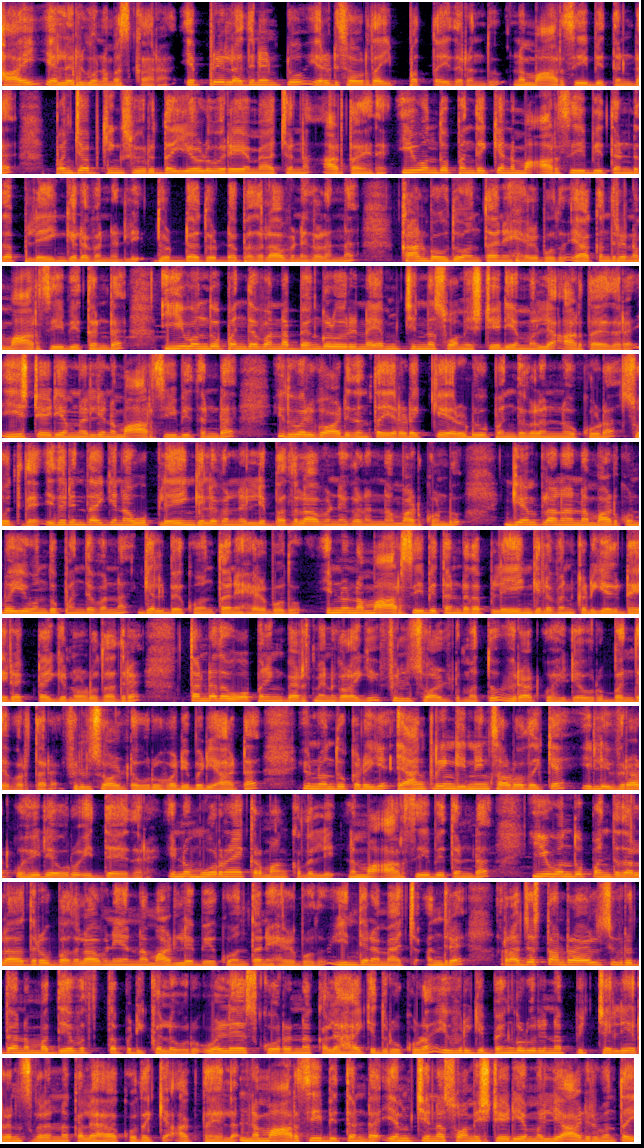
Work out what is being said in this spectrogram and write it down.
Hi, ಎಲ್ಲರಿಗೂ ನಮಸ್ಕಾರ. April ಹದಿನೆಂಟು, ಎರಡು ಸಾವಿರದ ಇಪ್ಪತ್ತೈದರಂದು ನಮ್ಮ ಆರ್ ಸಿ ಬಿ ತಂಡ ಪಂಜಾಬ್ ಕಿಂಗ್ಸ್ ವಿರುದ್ಧ ಏಳುವರೆಯ ಮ್ಯಾಚನ್ನು ಆಡ್ತಾ ಇದೆ. ಈ ಒಂದು ಪಂದ್ಯಕ್ಕೆ ನಮ್ಮ ಆರ್ ಸಿ ಬಿ ತಂಡದ ಪ್ಲೇಯಿಂಗ್ ಎಲೆವನ್ನಲ್ಲಿ ದೊಡ್ಡ ದೊಡ್ಡ ಬದಲಾವಣೆಗಳನ್ನು ಕಾಣಬಹುದು ಅಂತಾನೆ ಹೇಳ್ಬೋದು. ಯಾಕಂದರೆ ನಮ್ಮ ಆರ್ ಸಿ ಬಿ ತಂಡ ಈ ಒಂದು ಪಂದ್ಯವನ್ನು ಬೆಂಗಳೂರಿನ ಎಂ ಚಿನ್ನಸ್ವಾಮಿ ಸ್ಟೇಡಿಯಂನಲ್ಲಿ ಆಡ್ತಾ ಇದ್ದಾರೆ. ಈ ಸ್ಟೇಡಿಯಂನಲ್ಲಿ ನಮ್ಮ ಆರ್ ಸಿ ಬಿ ತಂಡ ಇದುವರೆಗೂ ಆಡಿದಂಥ ಎರಡಕ್ಕೆ ಎರಡೂ ಪಂದ್ಯಗಳನ್ನು ಕೂಡ ಸೋತಿದೆ. ಇದರಿಂದಾಗಿ ನಾವು ಪ್ಲೇಯಿಂಗ್ ಎಲೆವನ್ನಲ್ಲಿ ಬದಲಾವಣೆಗಳನ್ನು ಮಾಡಿಕೊಂಡು, ಗೇಮ್ ಪ್ಲಾನನ್ನು ಮಾಡಿಕೊಂಡು ಈ ಒಂದು ಪಂದ್ಯವನ್ನು ಗೆಲ್ಲಬೇಕು ಅಂತಾನೆ ಹೇಳ್ಬೋದು. ಇನ್ನು ನಮ್ಮ ಆರ್ ಸಿ ಬಿ ತಂಡದ ಪ್ಲೇಯಿಂಗ್ ಇಲೆವೆನ್ ಕಡೆಗೆ ಡೈರೆಕ್ಟ್ ಆಗಿ ನೋಡೋದಾದ್ರೆ, ತಂಡದ ಓಪನಿಂಗ್ ಬ್ಯಾಟ್ಸ್ಮನ್ಗಳಾಗಿ ಫಿಲ್ ಸಾಲ್ಟ್ ಮತ್ತು ವಿರಾಟ್ ಕೊಹ್ಲಿ ಅವರು ಬಂದೇ ಬರ್ತಾರೆ. ಫಿಲ್ ಸಾಲ್ಟ್ ಅವರು ಹೊಡಿಬಡಿ ಆಟ. ಇನ್ನೊಂದು ಕಡೆಗೆ ಟ್ಯಾಂಕರಿಂಗ್ ಇನ್ನಿಂಗ್ಸ್ ಆಡೋದಕ್ಕೆ ಇಲ್ಲಿ ವಿರಾಟ್ ಕೊಹ್ಲಿ ಅವರು ಇದ್ದೇ ಇದ್ದಾರೆ. ಇನ್ನು ಮೂರನೇ ಕ್ರಮಾಂಕದಲ್ಲಿ ನಮ್ಮ ಆರ್ ಸಿ ಬಿ ತಂಡ ಈ ಒಂದು ಪಂದ್ಯದಲ್ಲಾದರೂ ಬದಲಾವಣೆಯನ್ನ ಮಾಡಲೇಬೇಕು ಅಂತಾನೆ ಹೇಳ್ಬೋದು. ಇಂದಿನ ಮ್ಯಾಚ್ ಅಂದ್ರೆ ರಾಜಸ್ಥಾನ್ ರಾಯಲ್ಸ್ ವಿರುದ್ಧ ನಮ್ಮ ದೇವದತ್ತ ಪಡಿಕಲ್ ಅವರು ಒಳ್ಳೆಯ ಸ್ಕೋರ್ ಅನ್ನ ಕಲೆ ಹಾಕಿದರೂ ಕೂಡ ಇವರಿಗೆ ಬೆಂಗಳೂರಿನ ಪಿಚ್ ಅಲ್ಲಿ ರನ್ಸ್ ಗಳನ್ನ ಕಲೆ ಹಾಕೋದಕ್ಕೆ ಆಗ್ತಾ ಇಲ್ಲ. ನಮ್ಮ ಆರ್ ಸಿ ಬಿ ತಂಡ ಎಂ. ಚಿನ್ನಸ್ವಾಮಿ ಸ್ಟೇಡಿಯಂ ಅಲ್ಲಿ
